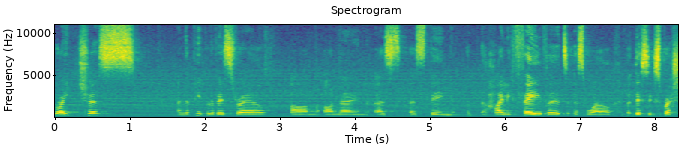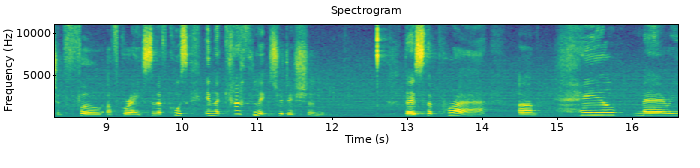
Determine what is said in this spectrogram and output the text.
righteous and the people of Israel um, are known as, as being highly favoured as well, but this expression full of grace. And of course, in the Catholic tradition, there's the prayer, um, Hail Mary,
